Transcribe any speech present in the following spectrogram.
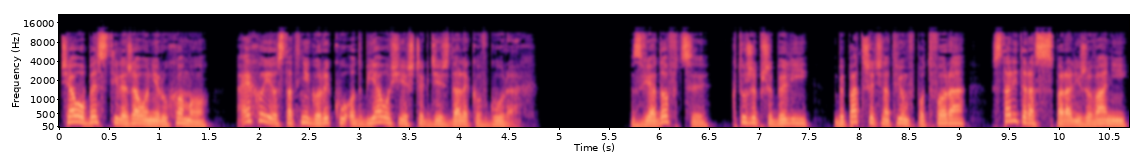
Ciało bestii leżało nieruchomo, a echo jej ostatniego ryku odbijało się jeszcze gdzieś daleko w górach. Zwiadowcy, którzy przybyli, by patrzeć na triumf potwora, stali teraz sparaliżowani,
